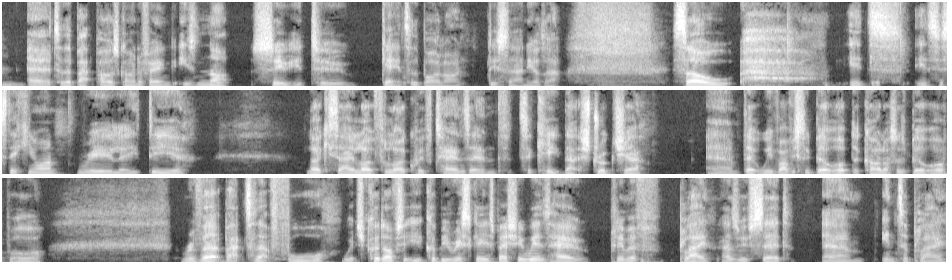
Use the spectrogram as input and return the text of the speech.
mm. uh, to the back post kind of thing. He's not suited to get into the byline, this, that, and the other. So it's it's a sticky one, really. Do you, like you say, like for like with Townsend, to keep that structure um, that we've obviously built up, that Carlos has built up, or revert back to that four, which could obviously it could be risky, especially with how Plymouth play, as we've said, um, into play.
